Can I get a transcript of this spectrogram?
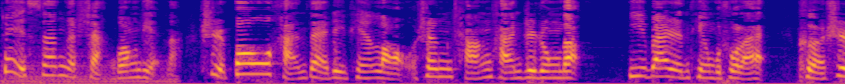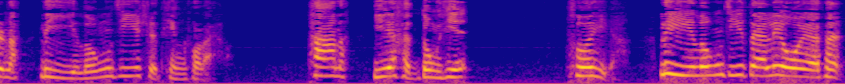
这三个闪光点呢，是包含在这篇老生常谈之中的，一般人听不出来。可是呢，李隆基是听出来了，他呢也很动心，所以啊，李隆基在六月份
